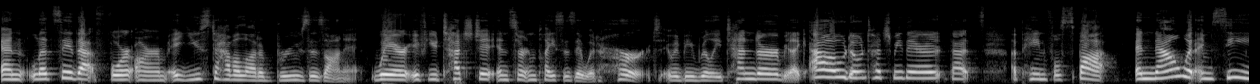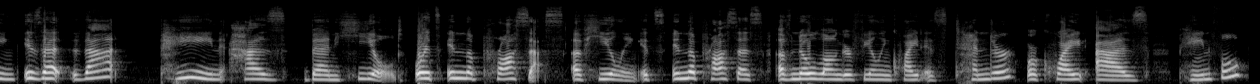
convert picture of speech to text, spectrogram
And let's say that forearm, it used to have a lot of bruises on it, where if you touched it in certain places, it would hurt. It would be really tender, be like, ow, don't touch me there. That's a painful spot. And now what I'm seeing is that that pain has been healed or it's in the process of healing. It's in the process of no longer feeling quite as tender or quite as painful.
